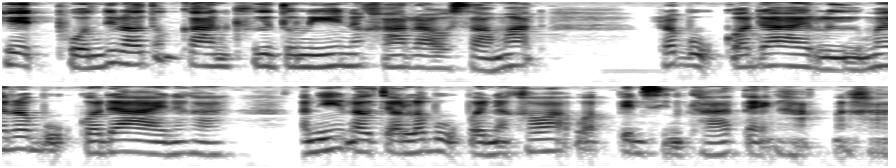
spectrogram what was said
เหตุผลที่เราต้องการคืนตรงนี้นะคะ เราสามารถ ระบุก็ได้หรือไม่ระบุก็ได้นะคะ อันนี้เราจะระบุไปนะคะว่าว่าเป็นสินค้าแต่งหักนะคะ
